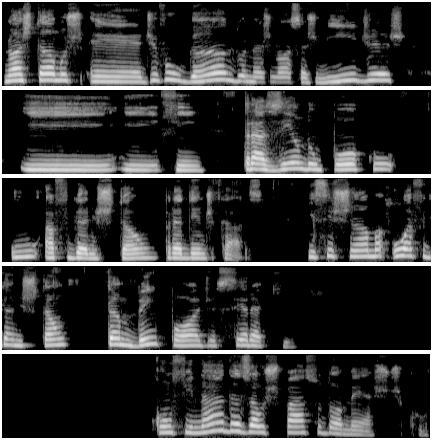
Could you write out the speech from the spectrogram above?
nós estamos é, divulgando nas nossas mídias e, e enfim, trazendo um pouco o Afeganistão para dentro de casa. e se chama O Afeganistão também pode ser aqui. Confinadas ao espaço doméstico,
